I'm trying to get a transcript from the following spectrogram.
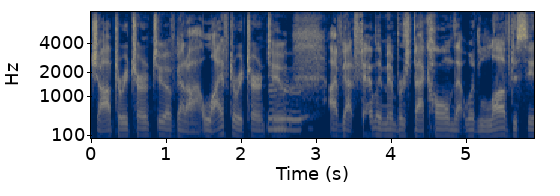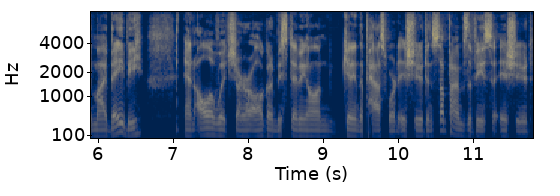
job to return to. I've got a life to return to. Mm-hmm. I've got family members back home that would love to see my baby, and all of which are all going to be stemming on getting the passport issued and sometimes the visa issued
